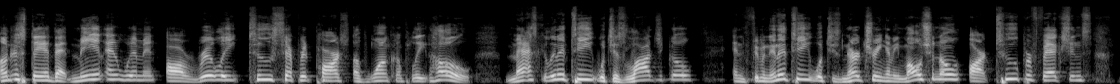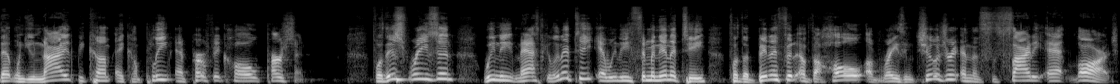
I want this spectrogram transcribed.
understand that men and women are really two separate parts of one complete whole. Masculinity, which is logical, and femininity, which is nurturing and emotional, are two perfections that, when united, become a complete and perfect whole person. For this reason, we need masculinity and we need femininity for the benefit of the whole of raising children and the society at large.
